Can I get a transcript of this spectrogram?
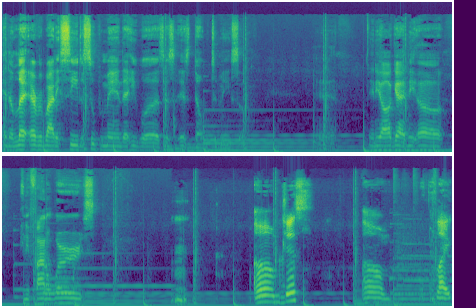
and to let everybody see the Superman that he was, it's, it's dope to me. So, yeah. Any y'all got any uh any final words? Um, just um like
